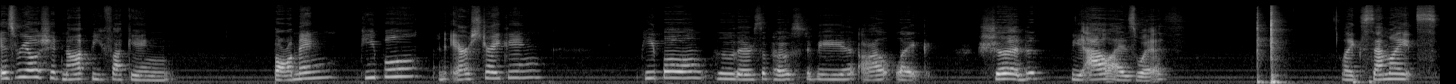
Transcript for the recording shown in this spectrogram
Israel should not be fucking bombing people and airstriking people who they're supposed to be out like should be allies with. Like Semites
